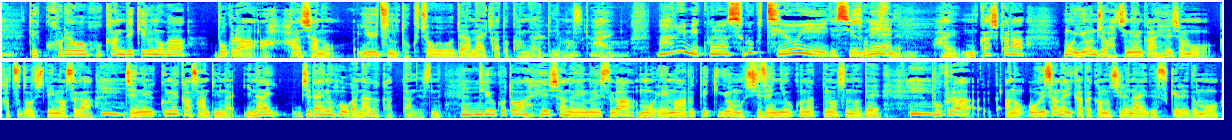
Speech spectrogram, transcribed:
い、で、これを補完できるのが僕ら反社の唯一の特徴ではないかと考えています。はい。まあ、ある意味これはすごく強いですよね。そうですね。はい。昔からもう48年間弊社も活動していますが、えー、ジェネリックメーカーさんというのはいない時代の方が長かったんですね。と、うん、いうことは弊社の MS がもう MR 的業務自然に行ってますので、えー、僕ら、あの、大げさな言い方かもしれないですけれども、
